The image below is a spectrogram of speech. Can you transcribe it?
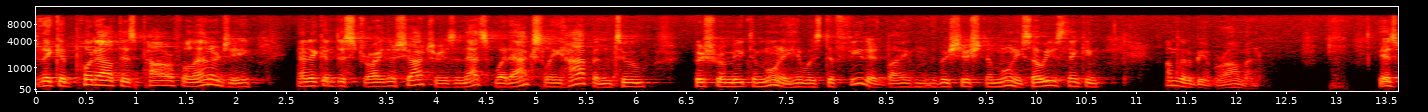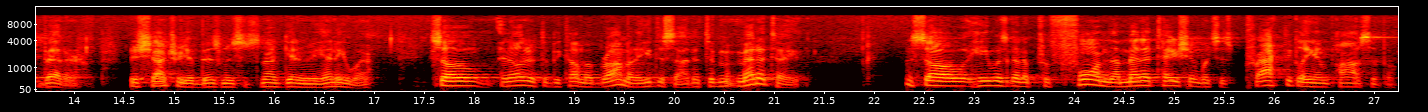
they can put out this powerful energy and they can destroy the Kshatriyas. And that's what actually happened to Vishwamitra Muni. He was defeated by Vasishtha Muni. So he's thinking, I'm going to be a Brahmin. It's better. The Kshatriya business is not getting me anywhere. So, in order to become a Brahmana, he decided to meditate. So, he was going to perform the meditation, which is practically impossible.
